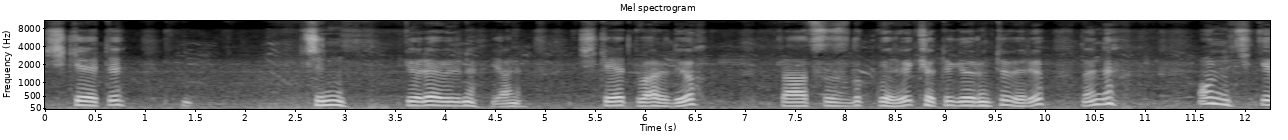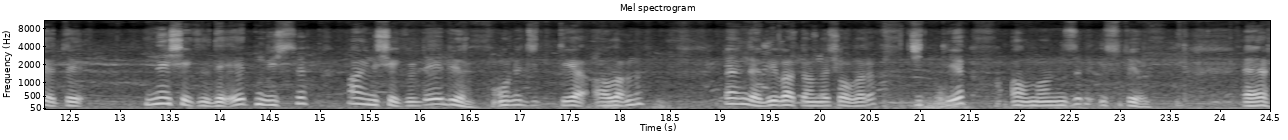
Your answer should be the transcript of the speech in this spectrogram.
Şikayeti Çin görevini yani şikayet var diyor. Rahatsızlık veriyor, kötü görüntü veriyor. Ben de onun şikayeti ne şekilde etmişse aynı şekilde ediyorum. Onu ciddiye alanı ben de bir vatandaş olarak ciddiye almanızı istiyorum. Eğer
